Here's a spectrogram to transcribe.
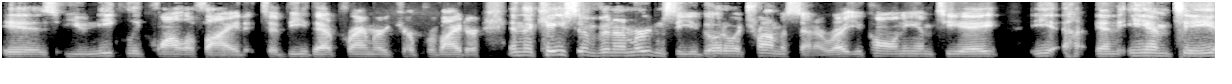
is uniquely qualified to be that primary care provider. In the case of an emergency, you go to a trauma center, right? You call an EMTA an EMT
